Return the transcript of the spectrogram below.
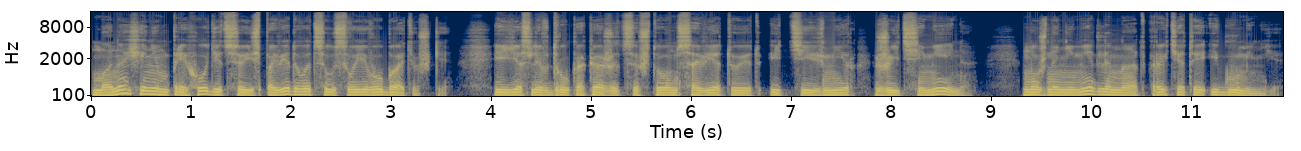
Монахиням приходится исповедоваться у своего батюшки, и если вдруг окажется, что он советует идти в мир жить семейно, нужно немедленно открыть это игуменье,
